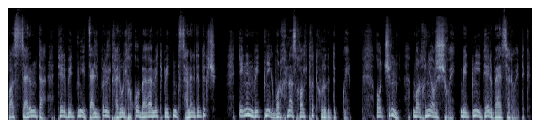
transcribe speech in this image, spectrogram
Бас заримдаа тэр бидний залбиралд хариулахгүй байгаа мэт бидэнд санагддаг ч Энэ нь биднийг бурхнаас холдоход хүргдэггүй. Учир нь бурхны оршихуй бидний дээр байсаар байдаг.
